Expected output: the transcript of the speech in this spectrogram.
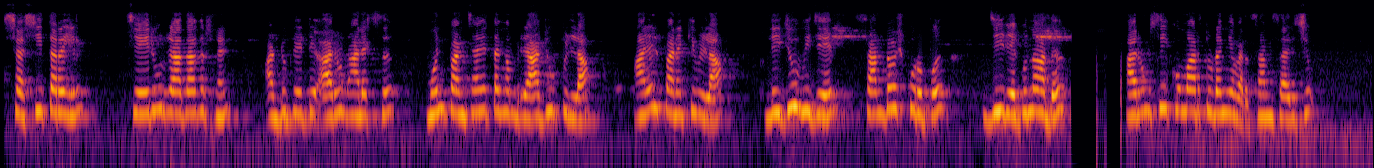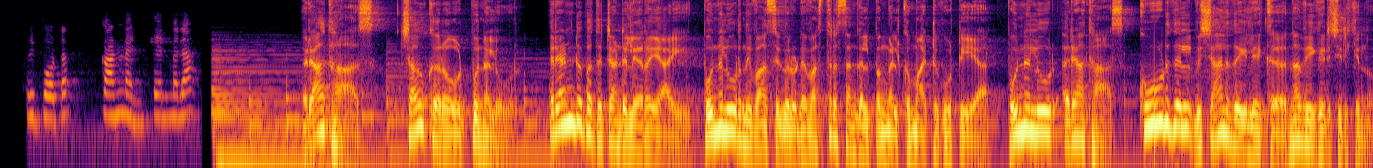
ശശി തറയിൽ ചേരൂർ രാധാകൃഷ്ണൻ അഡ്വക്കേറ്റ് അരുൺ അലക്സ് മുൻ പഞ്ചായത്തംഗം രാജു പിള്ള അനിൽ പനക്കിവിള ലിജു വിജയൻ സന്തോഷ് കുറുപ്പ് ജി രഘുനാഥ് അരുൺ സി കുമാർ തുടങ്ങിയവർ സംസാരിച്ചു. റിപ്പോർട്ടർ കണ്ണൻ തെന്മല. രാധാസ് ചൗക്ക് റോഡ് പുനലൂർ. രണ്ടു പതിറ്റാണ്ടിലേറെയായി പുനലൂർ നിവാസികളുടെ വസ്ത്രസങ്കല്പങ്ങൾക്ക് മാറ്റുകൂട്ടിയ പുനലൂർ രാധാസ് കൂടുതൽ വിശാലതയിലേക്ക് നവീകരിച്ചിരിക്കുന്നു.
